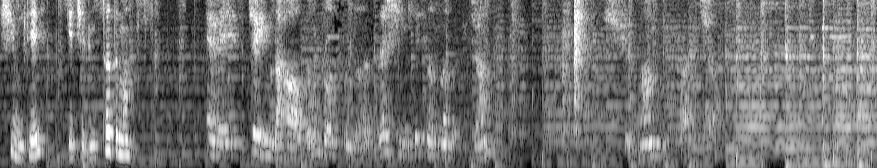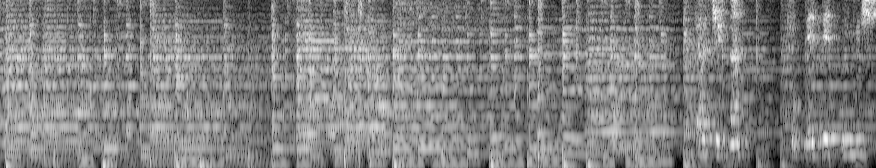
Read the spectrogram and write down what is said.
Şimdi geçelim tadıma. Evet, çayımı da aldım. Tostum da hazır. Şimdi tadına bakacağım olan bir parça. Gerçekten çok lezzetliymiş.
